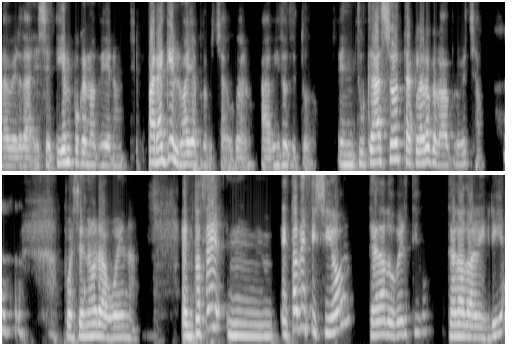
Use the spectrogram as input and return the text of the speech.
la verdad, ese tiempo que nos dieron. Para quien lo haya aprovechado, claro, ha habido de todo. En tu caso está claro que lo ha aprovechado. Pues enhorabuena. Entonces, mm, ¿esta decisión te ha dado vértigo? ¿Te ha dado alegría?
